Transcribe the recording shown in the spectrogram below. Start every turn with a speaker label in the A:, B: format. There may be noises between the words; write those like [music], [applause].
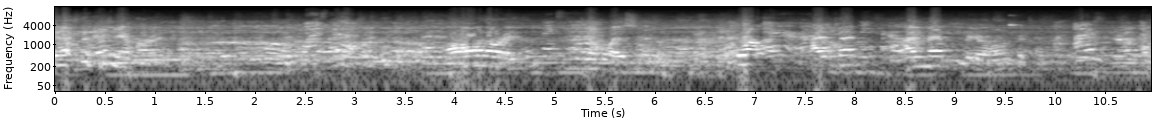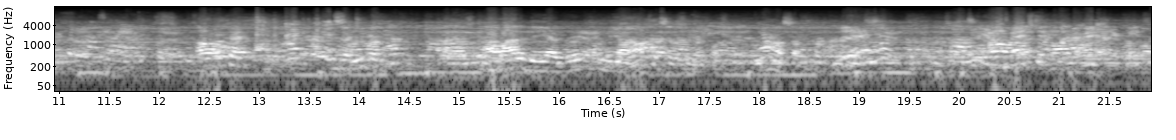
A: You're next to the camera.
B: Why is that?
A: Oh, no reason.
B: Thanks a
A: You don't know
B: lot.
A: why this is.
B: Well,
A: I meant, I meant for your own protection.
B: I'm, everybody knows who I.
A: Oh, okay.
B: I have permission.
A: A lot of the uh, group from the uh, offices here.
B: Yeah.
A: Oh, so.
B: Well,
A: Oh, I mentioned, I mentioned your pizza.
